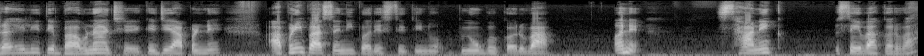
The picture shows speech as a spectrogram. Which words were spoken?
રહેલી તે ભાવના છે કે જે આપણને આપણી પાસેની પરિસ્થિતિનો ઉપયોગ કરવા અને સ્થાનિક સેવા કરવા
